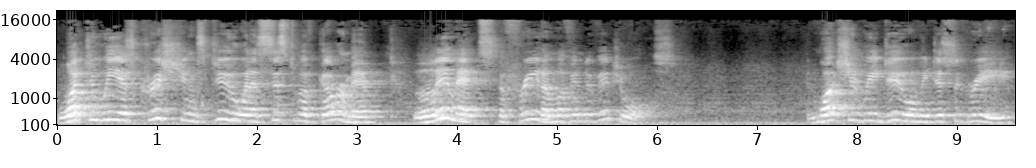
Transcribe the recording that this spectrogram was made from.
What do we as Christians do when a system of government limits the freedom of individuals? And what should we do when we disagree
